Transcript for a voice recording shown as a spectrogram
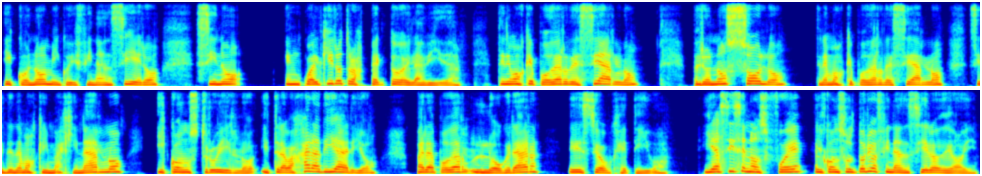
económico y financiero, sino en cualquier otro aspecto de la vida. Tenemos que poder desearlo, pero no solo tenemos que poder desearlo, sino tenemos que imaginarlo y construirlo y trabajar a diario para poder lograr ese objetivo. Y así se nos fue el consultorio financiero de hoy.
